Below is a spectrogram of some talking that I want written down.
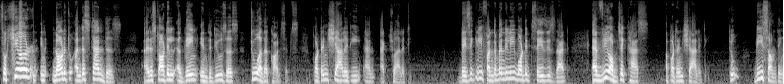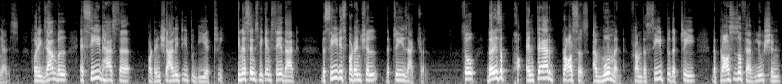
So here in, order to understand this Aristotle again introduces two other concepts potentiality and actuality. Basically fundamentally what it says is that every object has a potentiality to be something else. For example, a seed has the potentiality to be a tree in a sense we can say that the seed is potential the tree is actual. So there is a entire process a movement from the seed to the tree the process of evolution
